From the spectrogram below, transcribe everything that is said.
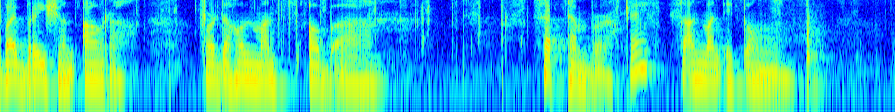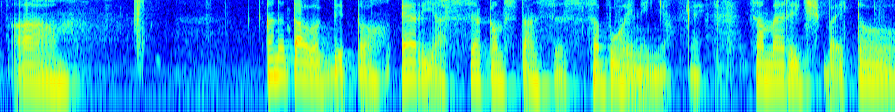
vibration aura for the whole month of uh, September. Okay? Saan man itong um, ano tawag dito? Areas, circumstances sa buhay ninyo. Okay? Sa marriage ba ito?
